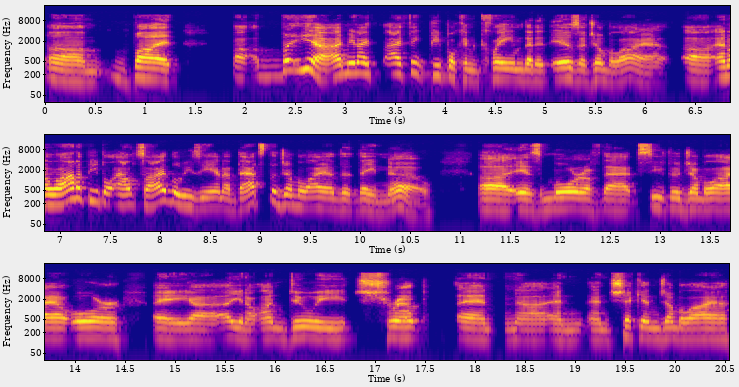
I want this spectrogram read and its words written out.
Um, but uh, but yeah, I mean, I I think people can claim that it is a jambalaya, uh, and a lot of people outside Louisiana, that's the jambalaya that they know, uh, is more of that seafood jambalaya or a uh, you know andouille shrimp and uh, and and chicken jambalaya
